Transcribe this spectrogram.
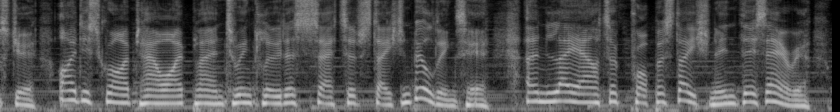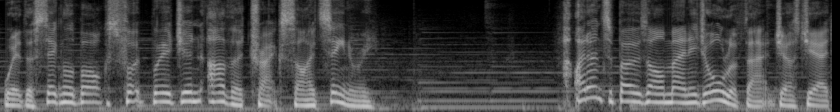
Last year, I described how I plan to include a set of station buildings here and lay out a proper station in this area with a signal box, footbridge, and other trackside scenery. I don't suppose I'll manage all of that just yet,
